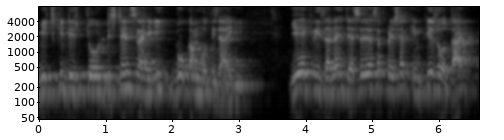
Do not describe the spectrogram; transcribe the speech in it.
बीच की जो डिस्टेंस रहेगी, वो कम होती जाएगी। ये एक रीज़न है, जैसे जैसे प्रेशर इंक्रीज होता है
